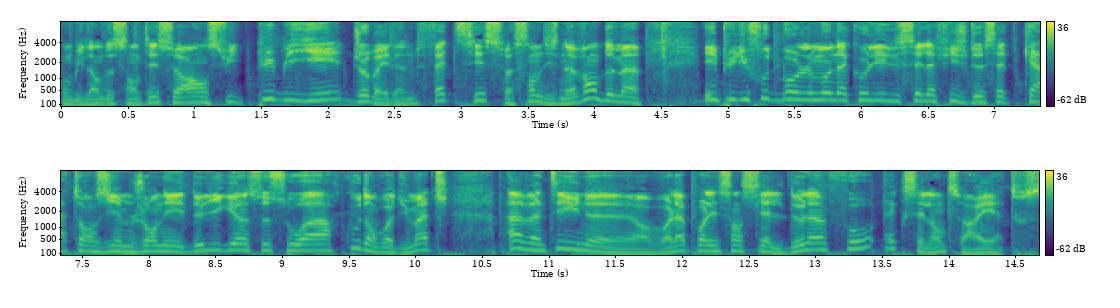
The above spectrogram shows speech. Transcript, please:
Son bilan de santé sera ensuite publié. Joe Biden fête ses 79 ans demain. Et puis du football, Monaco-Lille, c'est l'affiche de cette 14e journée de Ligue 1 ce soir. Coup d'envoi du match à 21h. Voilà pour l'essentiel de l'info. Excellente soirée à tous.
